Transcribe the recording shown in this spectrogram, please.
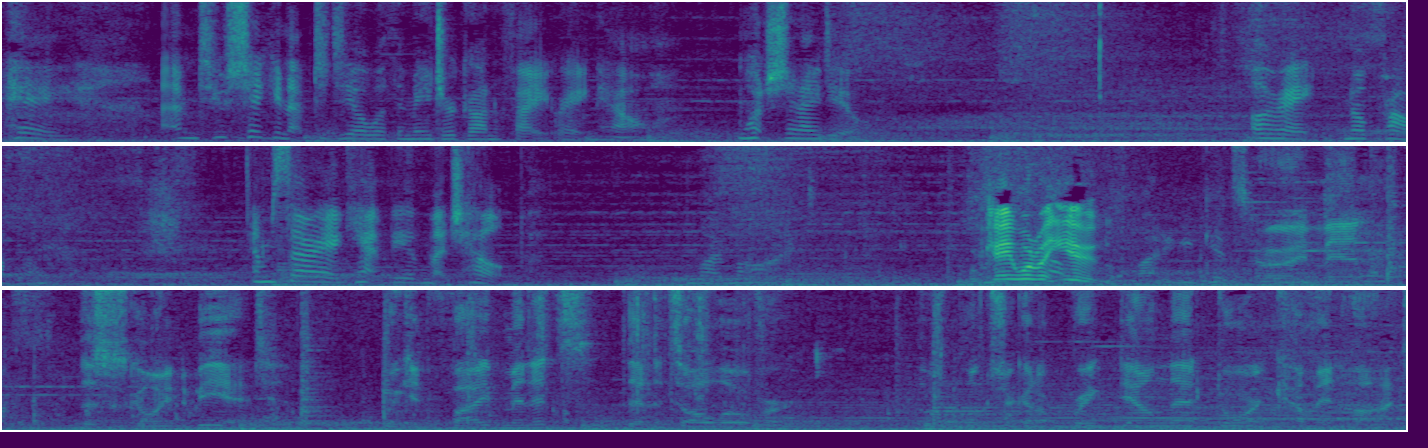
Hey, I'm too shaken up to deal with a major gunfight right now. What should I do? Alright, no problem. I'm sorry I can't be of much help. My mind. Okay, what about you? Why did you get so Alright, man. This is going to be it. We get five minutes, then it's all over. Those punks are gonna break down that door and come in hot.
